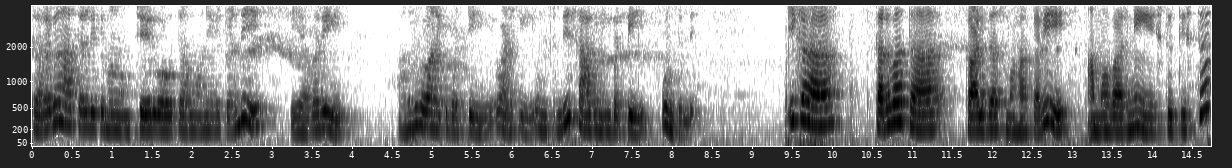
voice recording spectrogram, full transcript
త్వరగా ఆ తల్లికి మనం చేరువవుతాము అనేటువంటి ఎవరి అనుభవానికి బట్టి వాళ్ళకి ఉంటుంది సాధనను బట్టి ఉంటుంది. ఇక తర్వాత కాళిదాస్ మహాకవి అమ్మవారిని స్తుతిస్తూ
